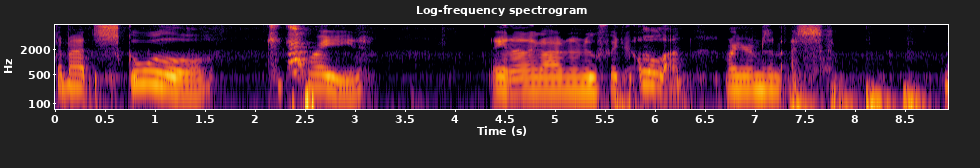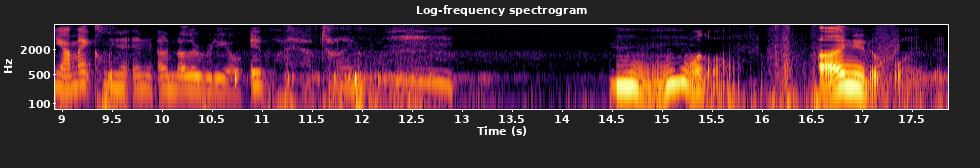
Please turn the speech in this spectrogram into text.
them at school to trade. And I got a new fidget. Hold on. My room's a mess. Yeah, I might clean it in another video if I have time. Hmm, hold on. I need to find it.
